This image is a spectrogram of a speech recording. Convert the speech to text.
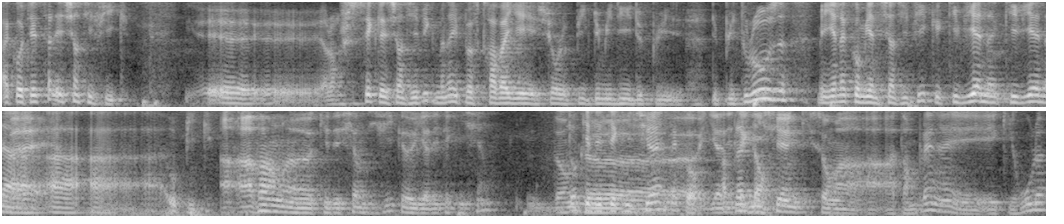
À côté de ça, les scientifiques. Euh, alors je sais que les scientifiques maintenant ils peuvent travailler sur le pic du Midi depuis, depuis Toulouse, mais il y en a combien de scientifiques qui viennent, qui viennent au pic? Avant euh, qu'il y ait des scientifiques, euh, il y a des techniciens. Donc, il y a des techniciens, d'accord. Il y a des techniciens qui sont à, temps plein hein, et, qui roulent.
